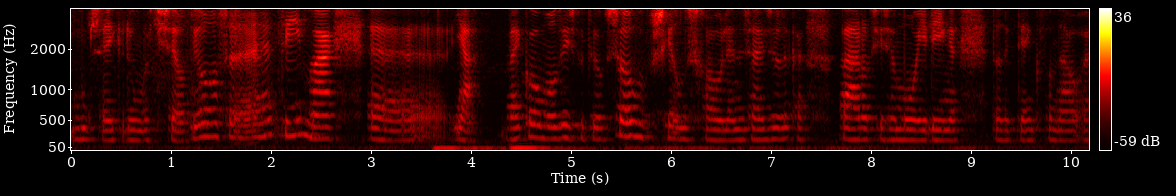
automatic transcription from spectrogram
moet zeker doen wat je zelf wil als eh, hè, team. Maar eh, ja, wij komen als inspecteur op zoveel verschillende scholen. En er zijn zulke pareltjes en mooie dingen. Dat ik denk van nou, eh,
